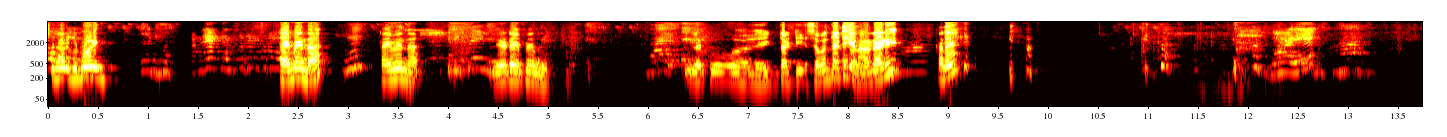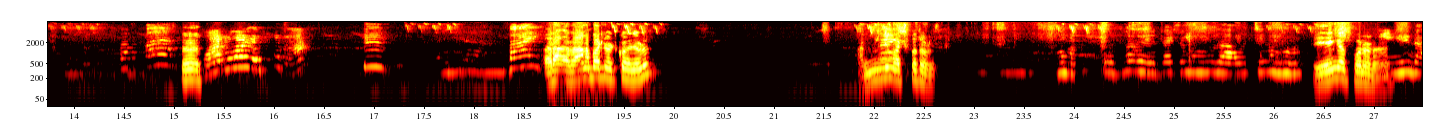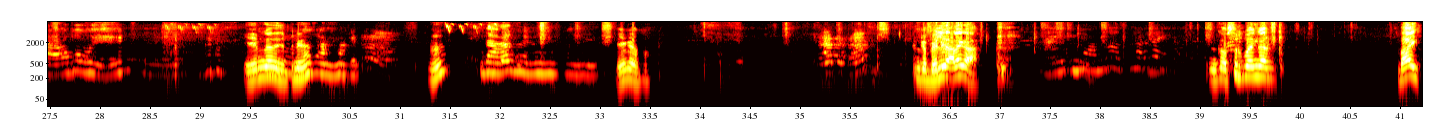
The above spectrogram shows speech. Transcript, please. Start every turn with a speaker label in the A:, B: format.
A: చిన్నారు good morning time అయిందా? Time అయిందా? Late అయిపోయింది. వీళ్ళకు ఎయిట్ థర్టీ సెవెన్ థర్టీకేనా డాడీ? కానీ? రాన బట్టలు పెట్టుకోవాలి చూడు. అన్నీ మర్చిపోతాడు. ఏం కాదు పోనా ఏం కాదు చెప్పిన ఏం కాదు. ఇంకా బెల్లి కాలేగా? ఇంకా వస్తులు పోయింది కాదు. బాయ్.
